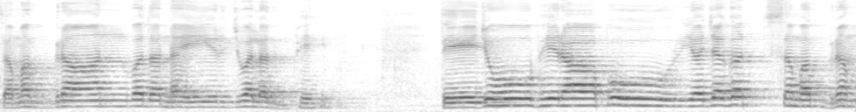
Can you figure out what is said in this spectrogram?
समग्रान् वदनैर्ज्वलद्भिः तेजोभिरापूर्य जगत्समग्रं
